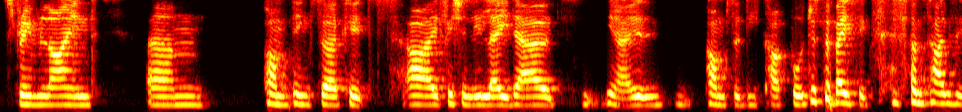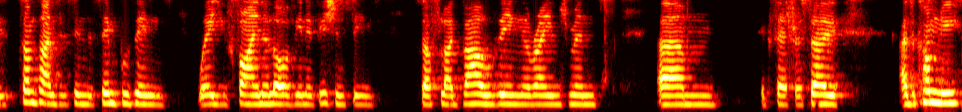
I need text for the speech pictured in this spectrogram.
streamlined, um, pumping circuits are efficiently laid out, you know, pumps are decoupled, just the basics. sometimes it sometimes it's in the simple things where you find a lot of inefficiencies, stuff like valving arrangements, um, etc. So as a company,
